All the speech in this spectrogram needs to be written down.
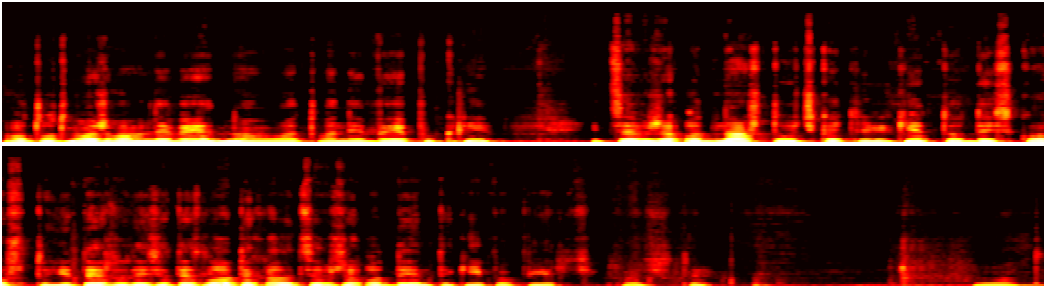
Отут, може, вам не видно, от вони випуклі. І це вже одна штучка тільки, то десь коштує теж до 10 злотих, але це вже один такий папірчик. Бачите? От.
